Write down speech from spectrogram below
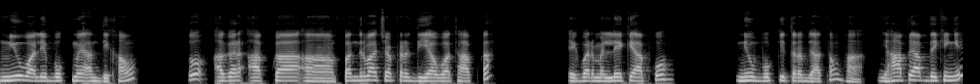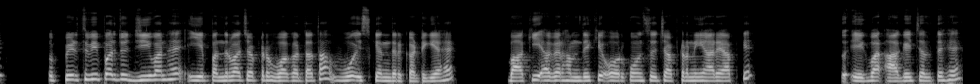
न्यू वाली बुक में दिखाऊँ तो अगर आपका पंद्रवा चैप्टर दिया हुआ था आपका, एक बार मैं लेके आपको न्यू बुक की तरफ़ जाता हूँ। हाँ यहाँ पे आप देखेंगे तो पृथ्वी पर जो जीवन है, ये पंद्रवा चैप्टर हुआ करता था, वो इसके अंदर कट गया है। बाकी अगर हम देखें और कौन से चैप्टर नहीं आ रहे आपके तो एक बार आगे चलते हैं।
